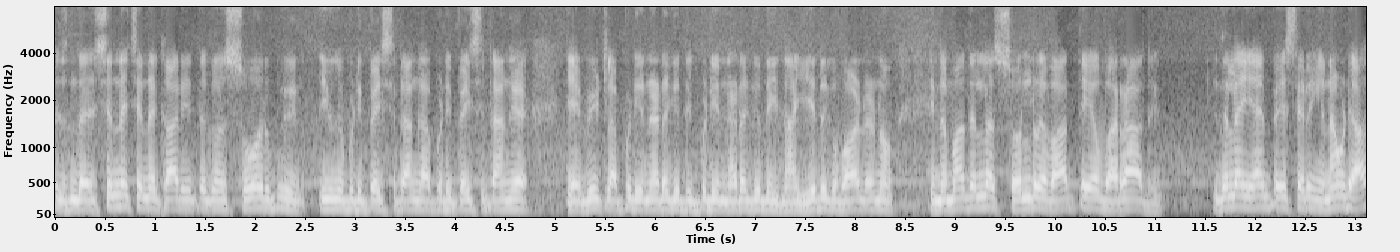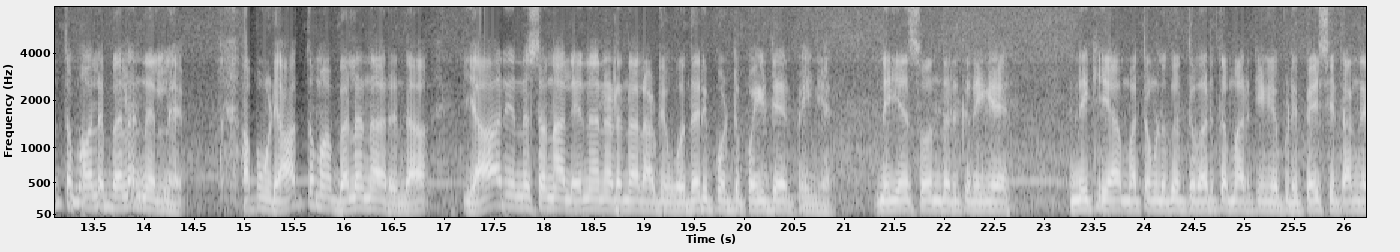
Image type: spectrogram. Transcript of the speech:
இந்த சின்ன சின்ன காரியத்துக்கும் சோர்வு. இவங்க இப்படி பேசிட்டாங்க அப்படி பேசிட்டாங்க. என் வீட்டில் அப்படி நடக்குது இப்படி நடக்குது. நான் எதுக்கு வாழணும்? இந்த மாதிரிலாம் சொல்கிற வார்த்தையே வராது. இதெல்லாம் ஏன் பேசுகிறீங்க நம்முடைய ஆத்மாவில் பலன் இல்லை. அப்போ உங்களுடைய ஆத்மா பலனாக இருந்தால் யார் என்ன சொன்னாலும் என்ன நடந்தாலும் அப்படியே உதறி போட்டு போயிட்டே இருப்பீங்க. நீ ஏன் சோர்ந்து இருக்கிறீங்க இன்னைக்கு மற்றவங்களுக்கு வருத்தமாக இருக்கீங்க? இப்படி பேசிட்டாங்க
